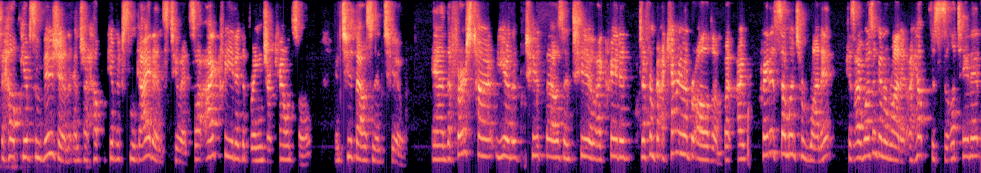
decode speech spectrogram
to help give some vision and to help give some guidance to it. So I created the Ranger Council in 2002. And the first time year, the 2002, I created different. I can't remember all of them, but I created someone to run it because I wasn't going to run it. I helped facilitate it.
